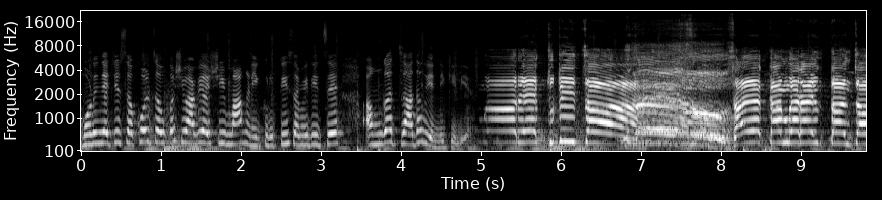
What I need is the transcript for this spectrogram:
म्हणून याची सखोल चौकशी व्हावी अशी मागणी कृती समितीचे अंगद जाधव यांनी केली आहे. सहाय्यक कामगार आयुक्तांचा!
